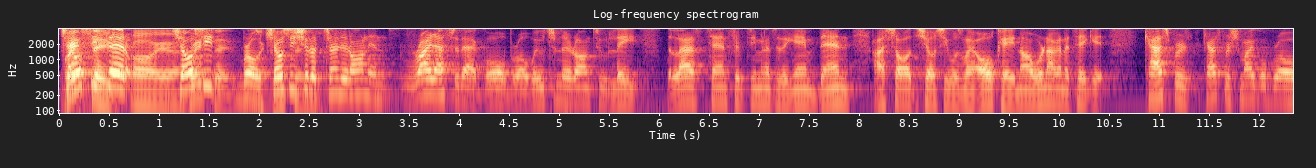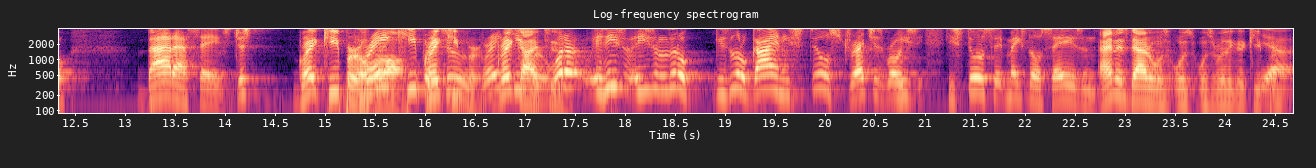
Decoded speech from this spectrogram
Chelsea save. said, Oh, yeah. Chelsea, bro, It's a good Chelsea should have turned it on and right after that goal, bro. We turned it on too late. The last 10, 15 minutes of the game, then I saw that Chelsea was like, okay, no, we're not gonna take it. Kasper, Kasper Schmeichel, bro, badass saves. Just Great keeper Great overall. keeper Great too. keeper. Great, Great guy too. What a, and he's he's a little he's a little guy and he still stretches, bro. He's he still makes those saves and and his dad was was was a really good keeper. Yeah,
